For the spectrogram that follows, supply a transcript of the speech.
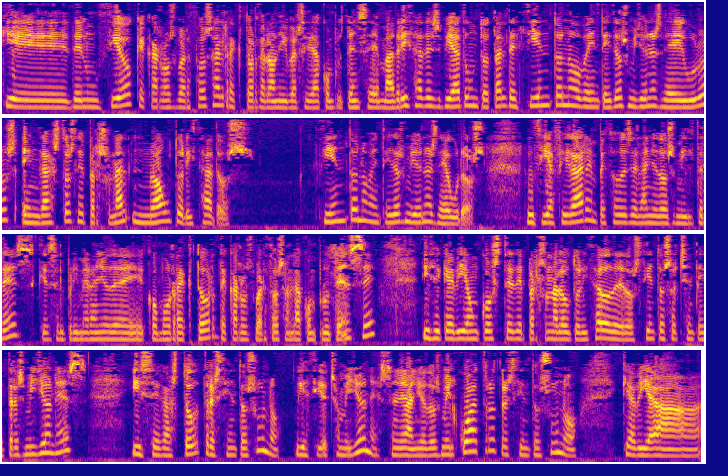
que denunció que Carlos Berzosa, el rector de la Universidad Complutense de Madrid, ha desviado un total de 192 millones de euros en gastos de personal no autorizados. 192 millones de euros. Lucía Figar empezó desde el año 2003, que es el primer año de, como rector de Carlos Berzosa en la Complutense. Dice que había un coste de personal autorizado de 283 millones y se gastó 301, 18 millones. En el año 2004, 301 que había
